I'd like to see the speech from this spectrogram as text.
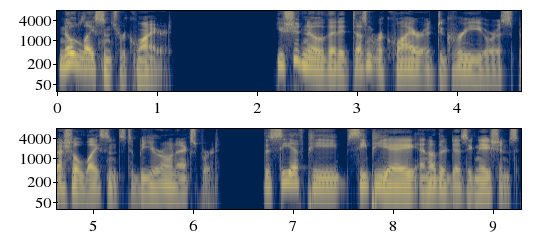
No license required. You should know that it doesn't require a degree or a special license to be your own expert. The CFP, CPA, and other designations,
